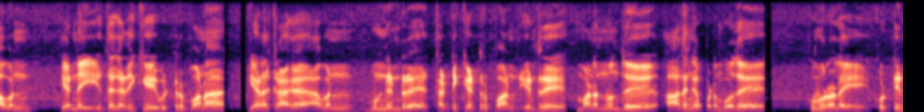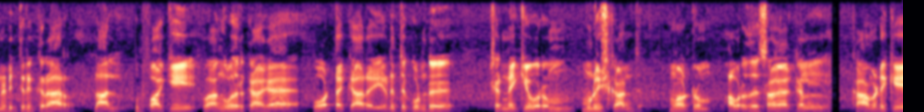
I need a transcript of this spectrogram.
அவன் என்னை இந்த கதைக்கு விட்டிருப்பானா? எனக்காக அவன் முன்னின்று தட்டி கேட்டிருப்பான் என்று மனம் நொந்து ஆதங்கப்படும் போது குமுறலை கொட்டி நடித்திருக்கிறார் லால். துப்பாக்கி வாங்குவதற்காக ஓட்டக்காரை எடுத்துக்கொண்டு சென்னைக்கு வரும் முனிஷ்காந்த் மற்றும் அவரது சகாக்கள் காமெடிக்கு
